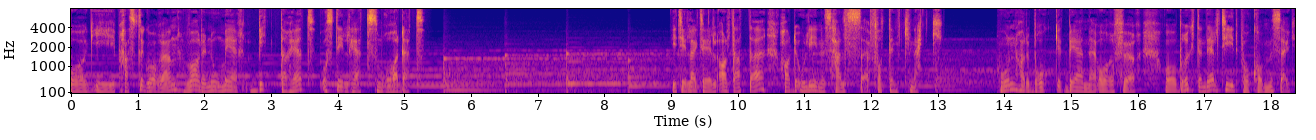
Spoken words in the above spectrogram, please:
og i prestegården var det nå mer bitterhet og stillhet som rådet. I tillegg til alt dette hadde Olines helse fått en knekk. Hun hadde brukket benet året før og brukt en del tid på å komme seg.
